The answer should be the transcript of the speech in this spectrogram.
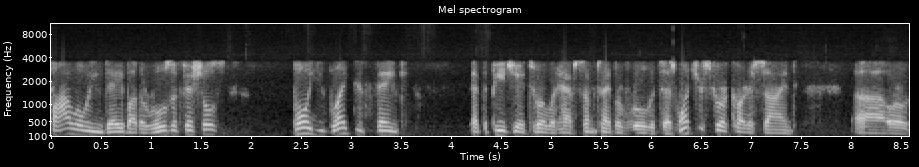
following day by the rules officials, boy, you'd like to think that the PGA Tour would have some type of rule that says once your scorecard is signed, uh, or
